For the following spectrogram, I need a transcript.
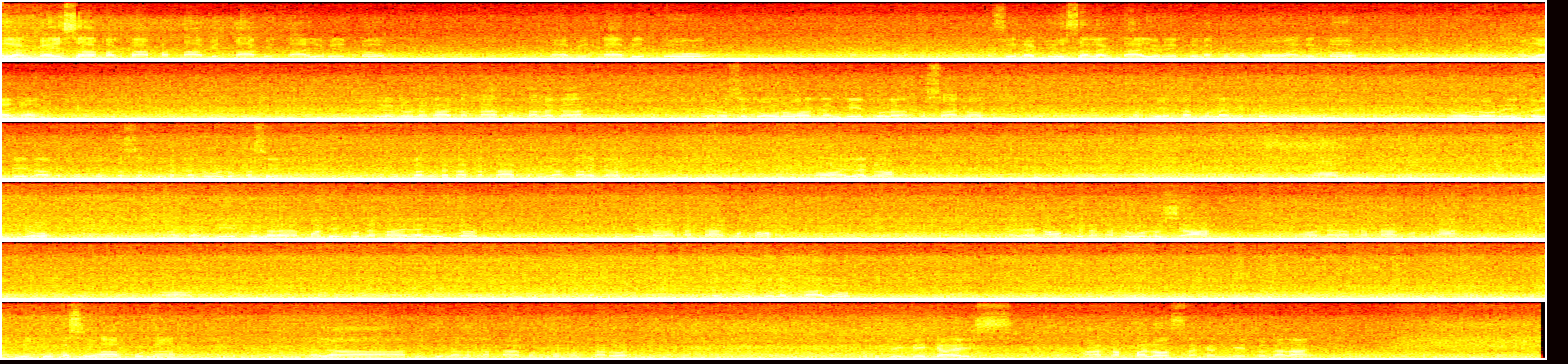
Ayan guys ha, magpapatabit-tabit tayo rito. Tabit-tabit po. Kasi nag-iisa lang tayo rito na kumukuha nito. Ayan no. Ayan no, nakakatakot talaga. Pero siguro hanggang dito lang ako sa ano, makita ko lang itong dulo rito, hindi na ako pupunta sa pinakadulo kasi mukhang nakakatakot nga talaga. O, oh, ayan, o. Oh. Medyo, hanggang dito na ako, hindi ko na kaya yun doon. Medyo nakakatakot, oh. Ayan, o, pinakadulo siya. O, nakakatakot na. O. Hanggang dito lang tayo. Medyo kasi hapon na. Kaya medyo nakakatakot pumunta ron. Sige guys, mga kapalos, hanggang dito na lang.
